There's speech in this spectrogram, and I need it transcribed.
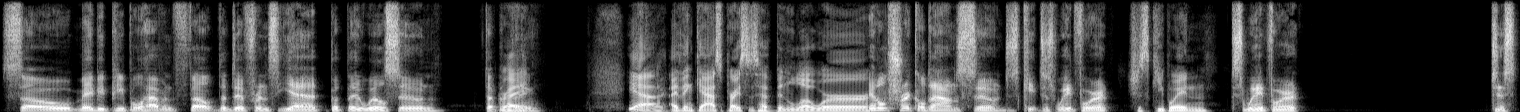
So maybe people haven't felt the difference yet, but they will soon. Type of Right. thing. Yeah. Okay. I think gas prices have been lower. It'll trickle down soon. Just keep just wait for it. Just keep waiting. Just wait for it. Just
